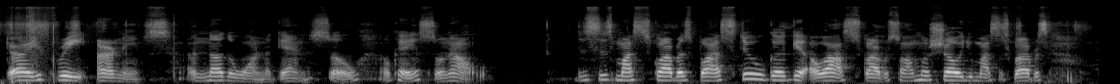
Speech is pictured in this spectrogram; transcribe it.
30 free earnings. Another one again. So, okay, so now this is my subscribers, but I still gonna get a lot of subscribers, so I'm gonna show you my subscribers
